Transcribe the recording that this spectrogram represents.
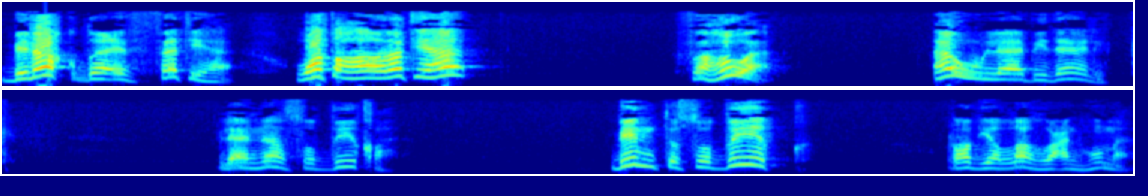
بنقض عفتها وطهارتها فهو أولى بذلك لأنها صديقة بنت صديق رضي الله عنهما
